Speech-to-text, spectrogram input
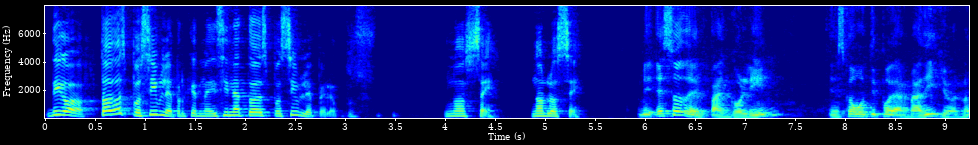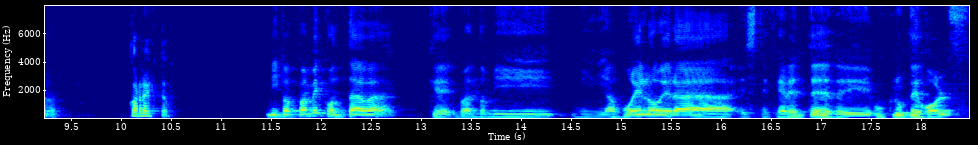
digo, todo es posible, porque en medicina todo es posible, pero pues no sé, no lo sé. Eso del pangolín es como un tipo de armadillo, ¿no? Correcto. Mi papá me contaba que cuando mi, mi abuelo era este, gerente de un club de golf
